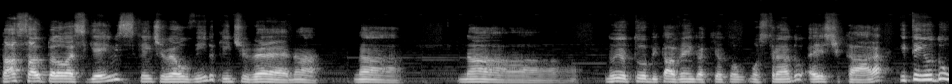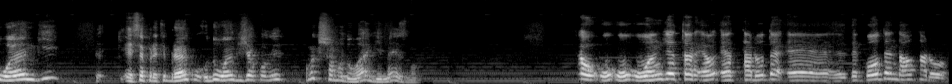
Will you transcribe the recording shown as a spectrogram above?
tá? Saiu pela OS Games, quem estiver ouvindo, quem tiver na, na, na no YouTube tá vendo aqui, eu tô mostrando, é este cara. E tem o do Wang, esse é preto e branco, o do Wang já Como é que chama o do Wang mesmo? É, o, o, o Wang é, tar, é, é tarô da, é The Golden Dawn Tarot.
